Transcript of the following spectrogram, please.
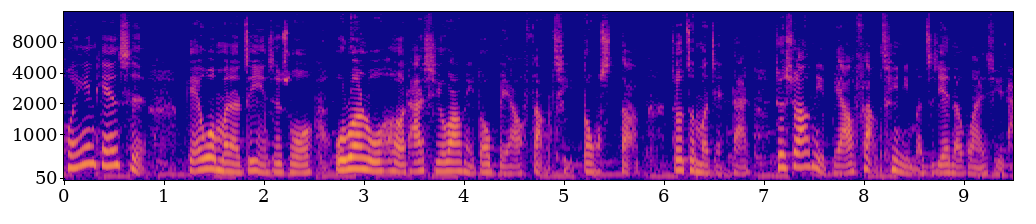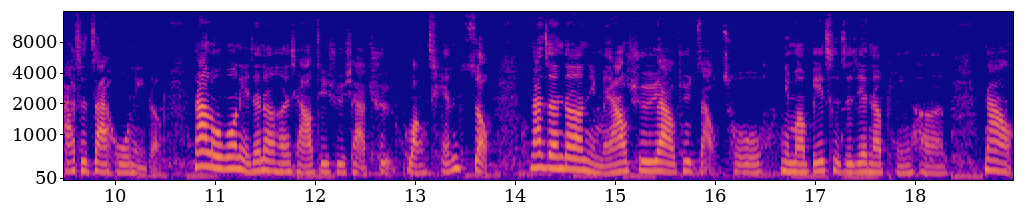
婚姻天使。给我们的指引是说，无论如何，他希望你都不要放弃，Don't stop，就这么简单，就希望你不要放弃你们之间的关系，他是在乎你的。那如果你真的很想要继续下去，往前走，那真的你们要需要去找出你们彼此之间的平衡。那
